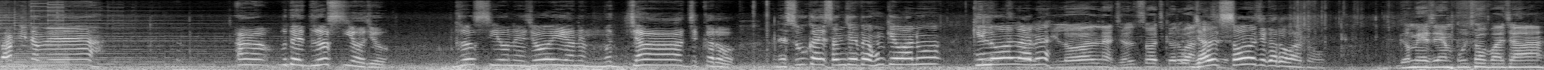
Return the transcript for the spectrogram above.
બાકી તમે આ બધા દ્રશ્યો જો. દ્રશ્યોને જોઈ અને મજા જ કરો. અને શું કહે સંજયભાઈ શું કહેવાનું? કિલોલ અને કિલોલ ને જલસો જ કરવાનો. જલસો જ કરવાનો. ગમે છે એમ પૂછો પાછા.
